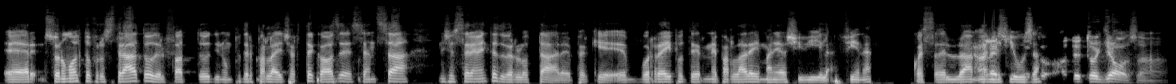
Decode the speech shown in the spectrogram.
eh, sono molto frustrato del fatto di non poter parlare di certe cose senza necessariamente dover lottare, perché eh, vorrei poterne parlare in maniera civile. Fine. Questa è la mia chiusa. ho detto, ho detto chiosa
